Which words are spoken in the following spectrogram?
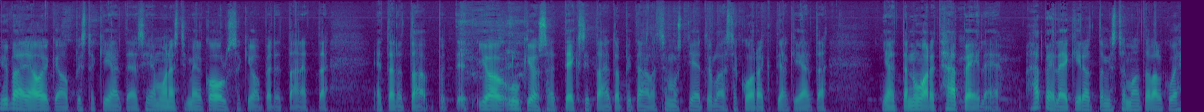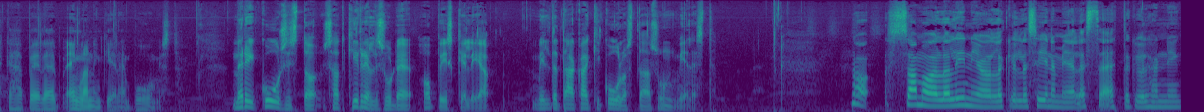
hyvää ja oikeaoppista kieltä, ja siihen monesti meillä koulussakin opetetaan, että, että tota, jo lukiossa että tekstitaito pitää olla semmoista tietynlaista korrektia kieltä, ja että nuoret häpeilee, häpeilee kirjoittamista samalla tavalla kuin ehkä häpeilee englannin kielen puhumista. Meri Kuusisto, sä oot kirjallisuuden opiskelija. Miltä tämä kaikki kuulostaa sun mielestä? No samoilla linjoilla kyllä siinä mielessä, että kyllähän niin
